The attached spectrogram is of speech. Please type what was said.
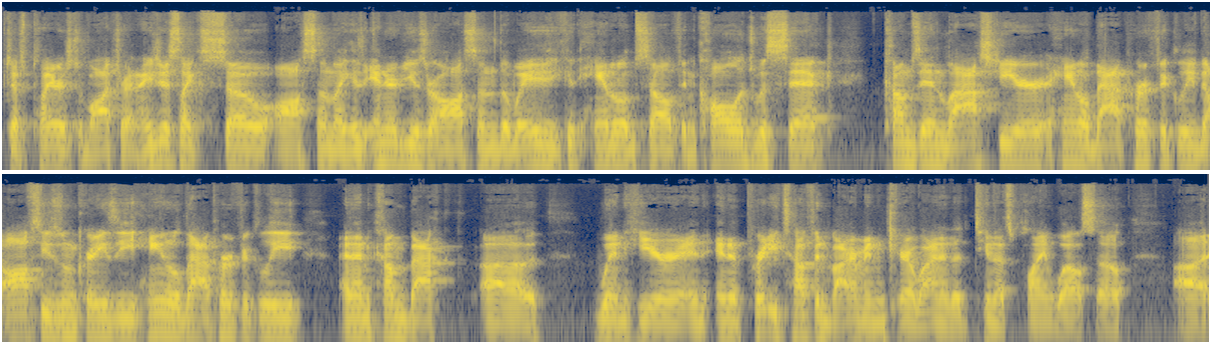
just players to watch right now. He's just like so awesome. Like his interviews are awesome. The way he could handle himself in college was sick comes in last year, handled that perfectly. The offseason crazy, handled that perfectly, and then come back uh, win here in, in, a pretty tough environment in Carolina, the team that's playing well. So uh,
